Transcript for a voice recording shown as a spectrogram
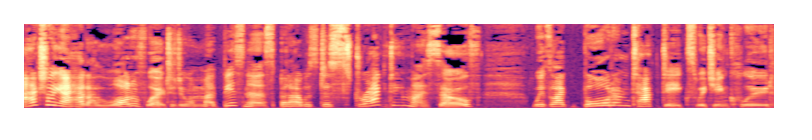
Actually, I had a lot of work to do on my business, but I was distracting myself with like boredom tactics, which include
